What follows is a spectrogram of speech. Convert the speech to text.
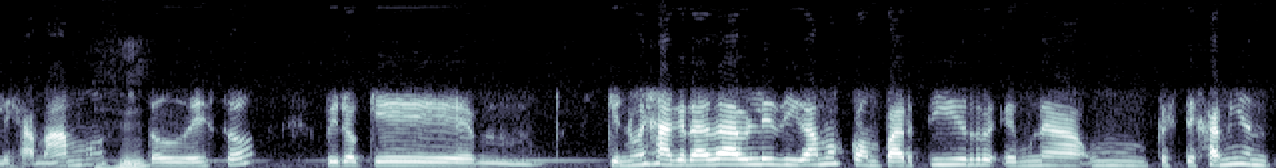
les amamos y todo eso, pero que, mm, que no es agradable, digamos, compartir una, un festejamiento,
